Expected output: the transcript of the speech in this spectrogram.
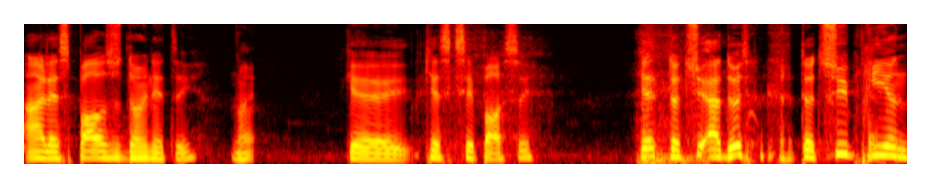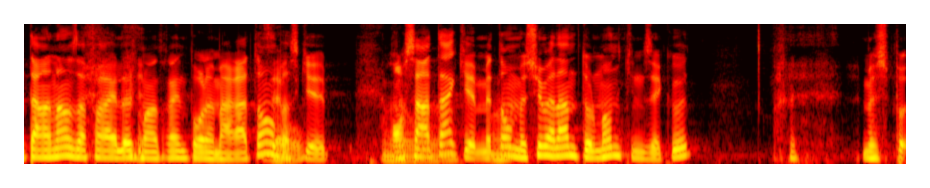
En l'espace d'un été. Ouais. Qu'est-ce qui s'est passé? T'as-tu à deux t'as-tu pris une tendance à faire là je m'entraîne pour le marathon? Zéro. parce que on s'entend que mettons monsieur madame tout le monde qui nous écoute c'est pas,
